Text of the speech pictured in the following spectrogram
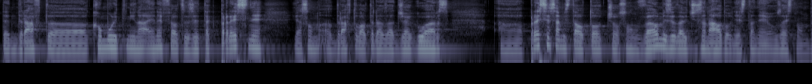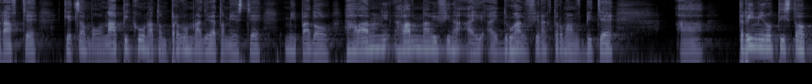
ten draft eh, komunitný na NFL.cz, tak presne ja som eh, draftoval teda za Jaguars presne sa mi stalo to, čo som veľmi zvedavý, či sa náhodou nestane aj o ozajstnom drafte. Keď som bol na piku, na tom prvom, na 9. mieste, mi padol hlavný, hlavná wi aj, aj druhá wi ktorú mám v byte a 3 minúty z toho 5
